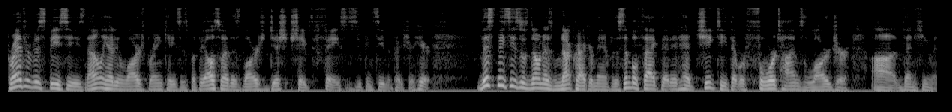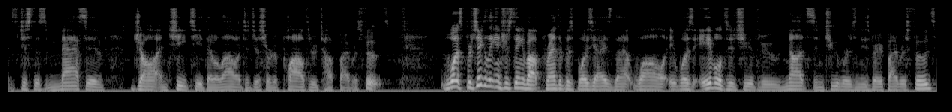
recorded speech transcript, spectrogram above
Paranthropus species not only had large brain cases, but they also had this large dish-shaped face, as you can see in the picture here. This species was known as Nutcracker Man for the simple fact that it had cheek teeth that were four times larger uh, than humans. Just this massive jaw and cheek teeth that allow it to just sort of plow through tough fibrous foods. What's particularly interesting about Paranthropus boisei is that while it was able to chew through nuts and tubers and these very fibrous foods,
